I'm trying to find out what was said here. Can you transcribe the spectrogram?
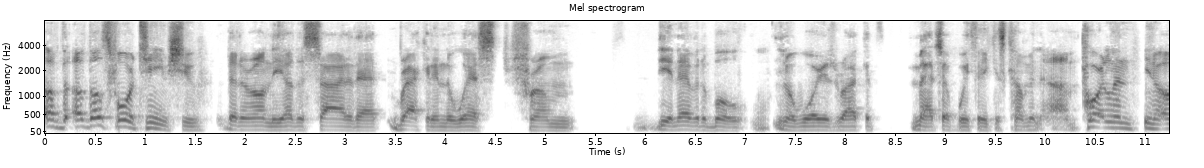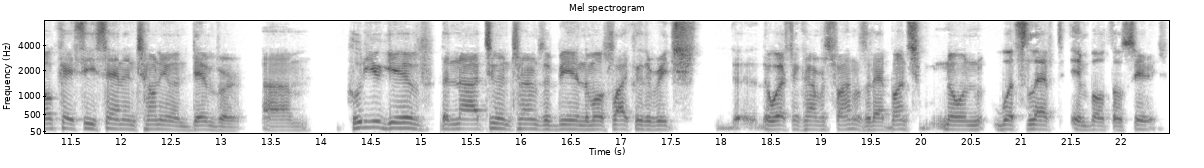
Of the, of those four teams, Shu that are on the other side of that bracket in the West from the inevitable, you know, Warriors Rockets matchup we think is coming. Um, Portland, you know, OKC, San Antonio, and Denver. Um, who do you give the nod to in terms of being the most likely to reach the, the Western Conference Finals of that bunch, knowing what's left in both those series.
